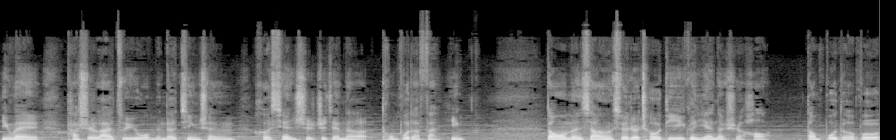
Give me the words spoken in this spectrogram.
因为它是来自于我们的精神和现实之间的同步的反应。当我们想学着抽第一根烟的时候，当不得不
